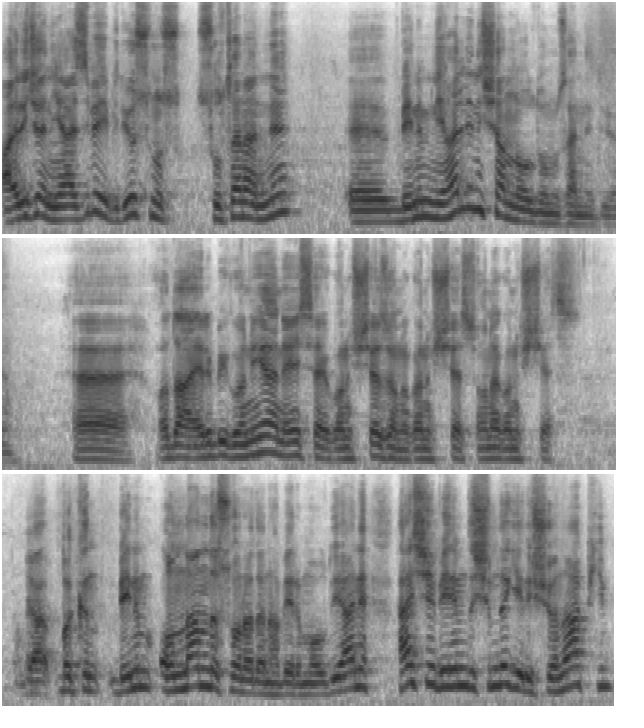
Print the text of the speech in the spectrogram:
Ayrıca Niyazi Bey biliyorsunuz Sultan anne e, benim Nihal'le nişanlı olduğumu zannediyor. He, o da ayrı bir konu ya. Neyse konuşacağız onu, konuşacağız. Ona konuşacağız. Ya bakın benim ondan da sonradan haberim oldu. Yani her şey benim dışımda gelişiyor. Ne yapayım?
